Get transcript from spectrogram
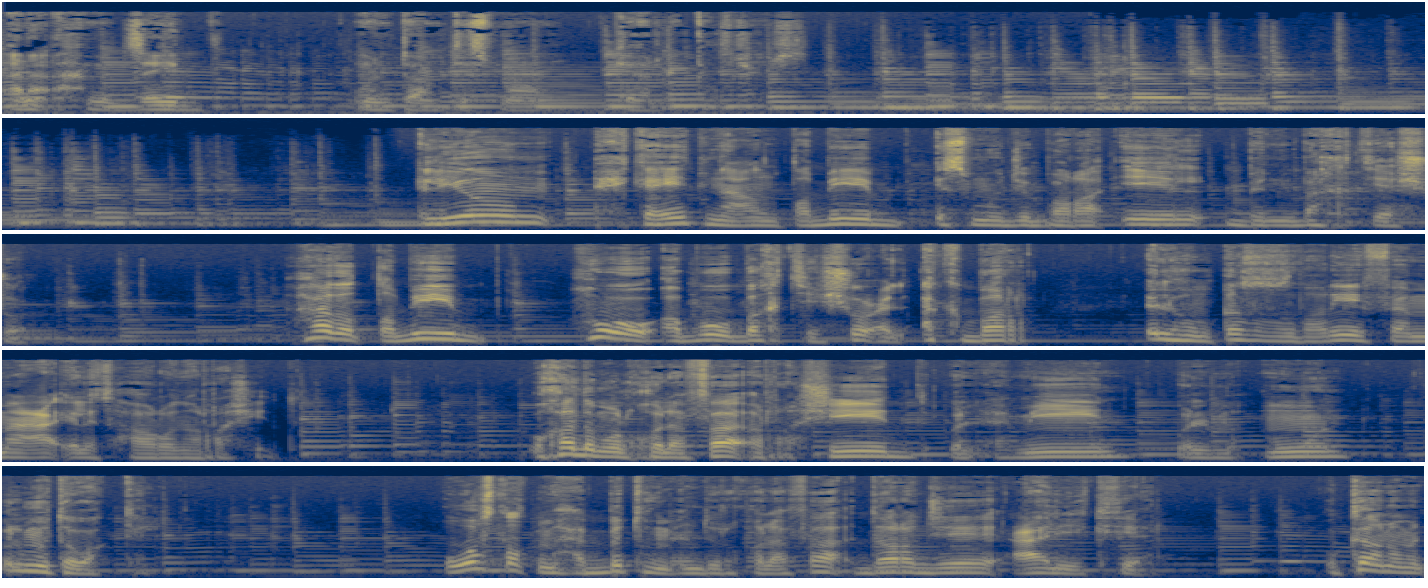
أنا أحمد زيد وأنتم عم تسمعوا Kerning Cultures اليوم حكايتنا عن طبيب اسمه جبرائيل بن بختيشوع. هذا الطبيب هو وأبوه بختيشوع الأكبر لهم قصص ظريفة مع عائلة هارون الرشيد. وخدموا الخلفاء الرشيد والأمين والمأمون والمتوكل. ووصلت محبتهم عند الخلفاء درجة عالية كثير وكانوا من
